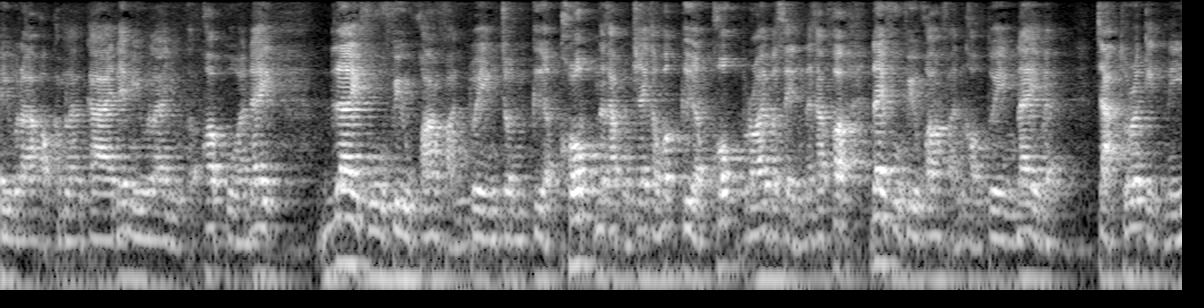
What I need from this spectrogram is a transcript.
มีเวลาออกกำลังกาย ได้มีเวลาอยู่กับครอบครัวได้ ได้ฟูลฟิลความฝันตัวเองจนเกือบครบนะครับ ผมใช้คำว่าเกือบครบร้อยเปอร์เซ็นต์นะครับก็ได้ฟูลฟิลความฝันของตัวเองได้แบบ จากธุรกิจนี้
